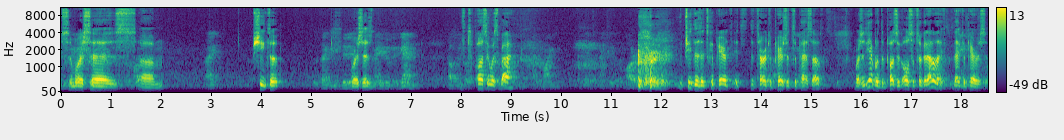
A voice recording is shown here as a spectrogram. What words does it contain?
So the Morris says um, pshita, where it says Pasuk was back. The pshita it's compared. It's the Torah compares it to Pesach. It says, yeah, but the pasuk also took it out of that, that comparison.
